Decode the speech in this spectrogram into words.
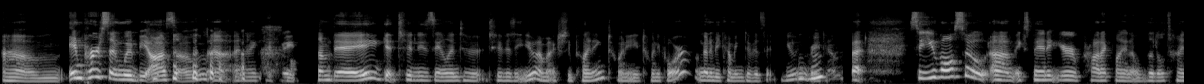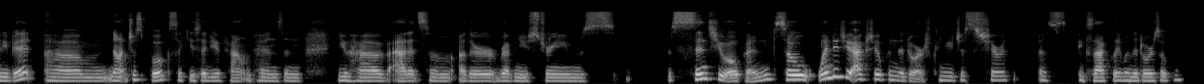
Um, in person would be awesome. uh, and I could wait someday get to New Zealand to, to visit you. I'm actually planning 2024. I'm going to be coming to visit you in mm-hmm. Greytown. But so you've also um, expanded your product line a little tiny bit. Um, not just books, like you said, you have fountain pens and you have added some other revenue streams since you opened. So when did you actually open the doors? Can you just share with us exactly when the doors opened?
